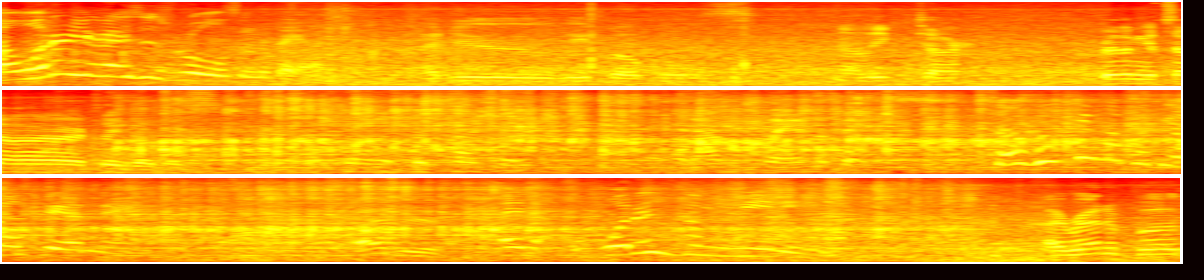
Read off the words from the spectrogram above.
And what are your guys' roles in the band? I do lead vocals. No, lead guitar. Rhythm guitar, clean vocals. Percussion. And I'm playing the bass. So, who came up with y'all's band name? I did. And what is the meaning? I read a book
